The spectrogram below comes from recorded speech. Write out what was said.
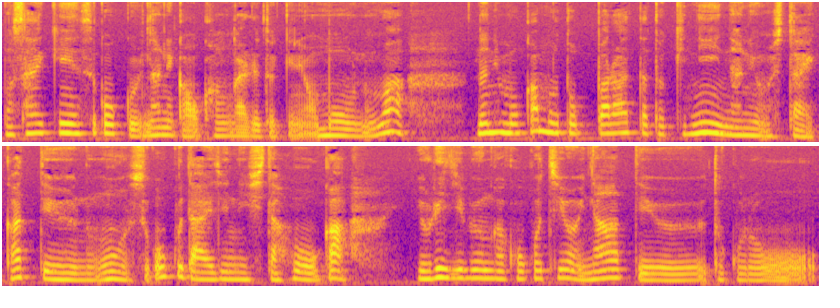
もう最近すごく何かを考える時に思うのは何もかも取っ払った時に何をしたいかっていうのをすごく大事にした方がより自分が心地よいなっていうとこ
